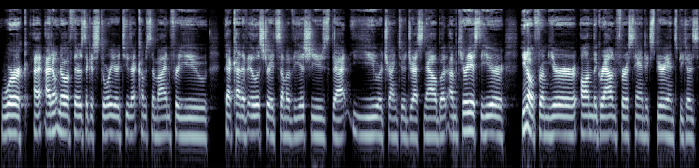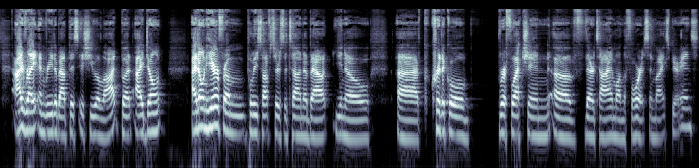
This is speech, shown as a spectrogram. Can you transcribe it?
work. I, I, don't know if there's like a story or two that comes to mind for you that kind of illustrates some of the issues that you are trying to address now. But I'm curious to hear, you know, from your on the ground firsthand experience because I write and read about this issue a lot, but I don't I don't hear from police officers a ton about, you know, uh, critical reflection of their time on the force, in my experience.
